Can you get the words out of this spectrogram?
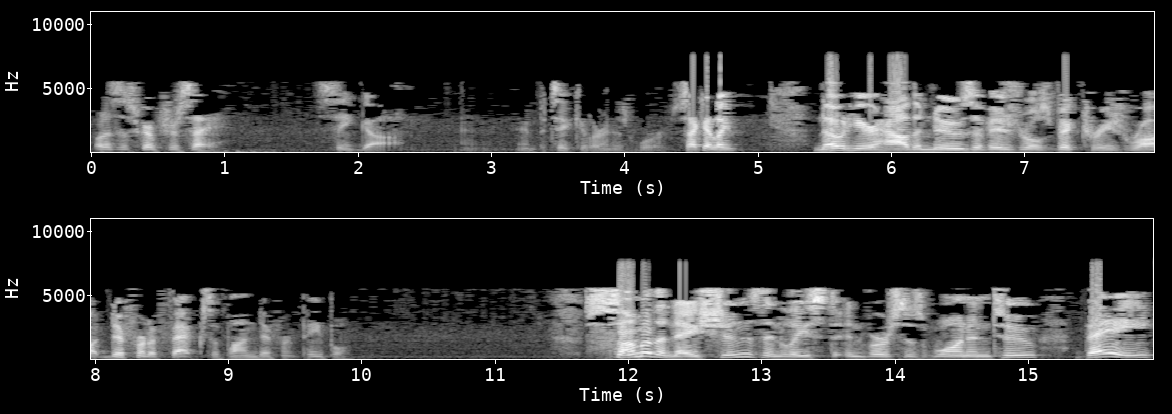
what does the scripture say? Seek God, in particular in His Word. Secondly, note here how the news of Israel's victories wrought different effects upon different people. Some of the nations, at least in verses 1 and 2, they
